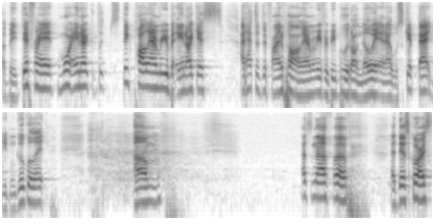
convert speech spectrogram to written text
a bit different, more anarchistic polyamory, but anarchist. I'd have to define polyamory for people who don't know it, and I will skip that. You can Google it. um, that's enough of a discourse.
